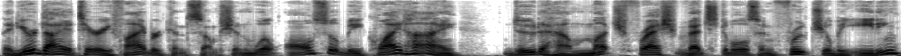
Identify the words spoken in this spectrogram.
that your dietary fiber consumption will also be quite high due to how much fresh vegetables and fruit you'll be eating,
